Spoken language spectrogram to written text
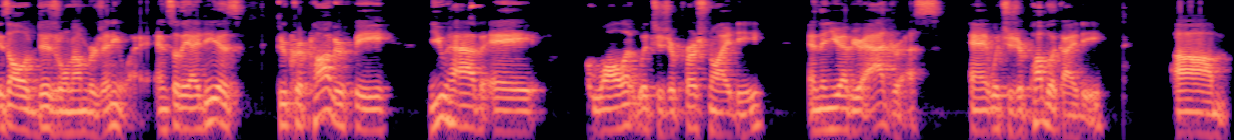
is all digital numbers anyway. And so the idea is through cryptography, you have a, a wallet, which is your personal ID, and then you have your address, and which is your public ID. Um,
